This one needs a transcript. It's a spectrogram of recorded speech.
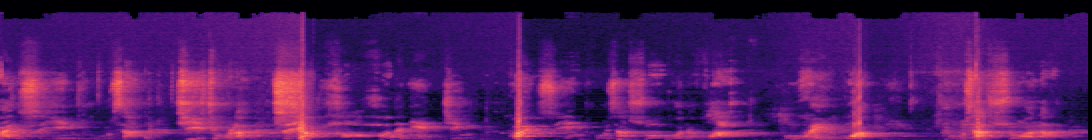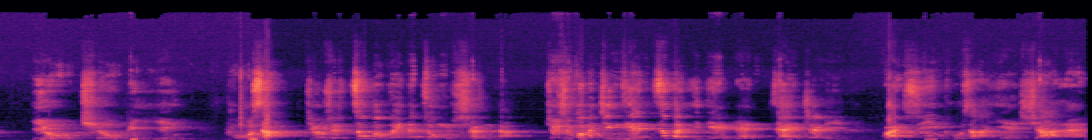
观世音菩萨，记住了，只要好好的念经，观世音菩萨说过的话不会忘你。菩萨说了，有求必应，菩萨。就是这么为了众生的，就是我们今天这么一点人在这里，观世音菩萨也下来，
